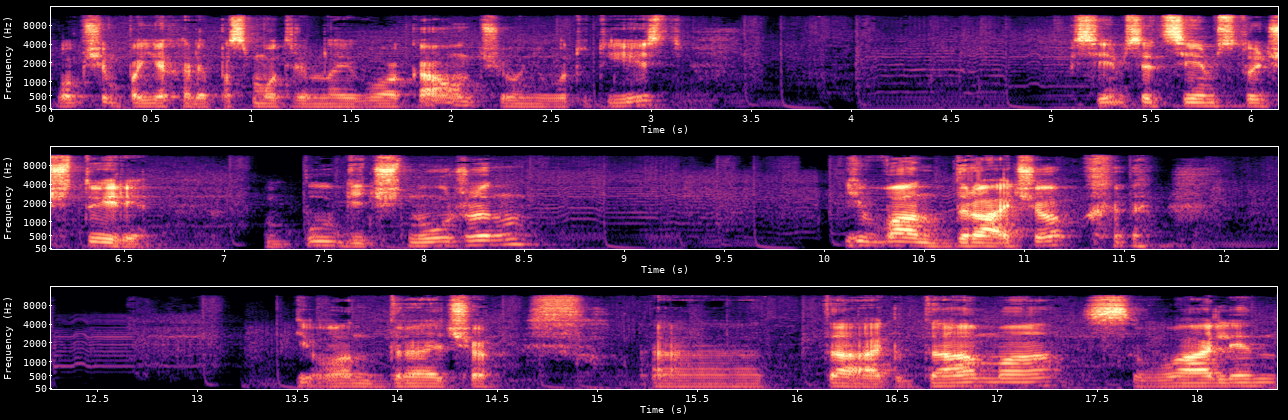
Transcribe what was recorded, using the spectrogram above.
В общем, поехали посмотрим на его аккаунт, что у него тут есть. 77-104. Бугич нужен. Иван Драчо. Иван Драчо. А, так, дама, свален,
